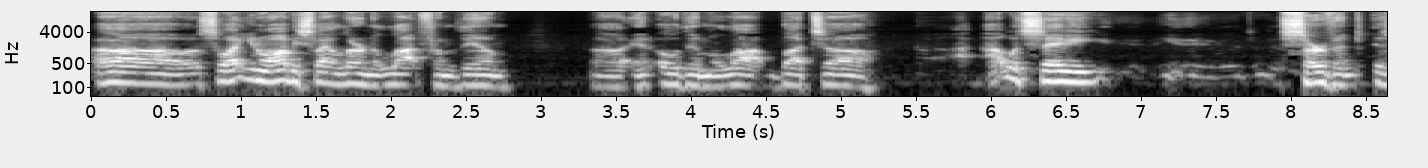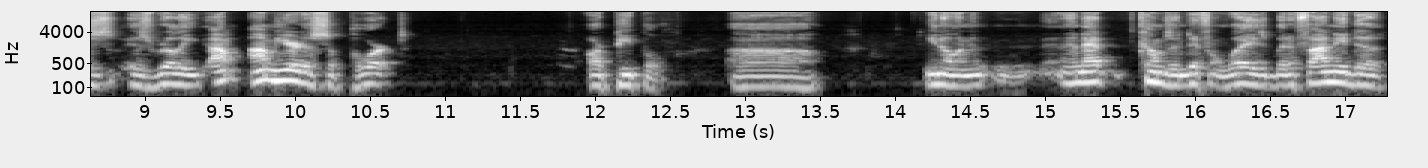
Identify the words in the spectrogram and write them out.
Uh, so I, you know, obviously, I learned a lot from them uh, and owe them a lot. But uh, I would say, servant is is really. I'm I'm here to support our people. Uh, you know, and and that comes in different ways. But if I need to,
